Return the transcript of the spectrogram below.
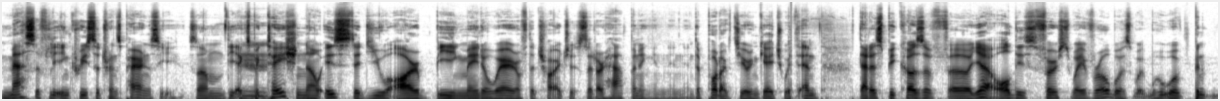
massively increased the transparency so um, the Mm. expectation now is that you are being made aware of the charges that are happening in, in, in the products you're engaged with and that is because of uh, yeah all these first wave robos wh- who have been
